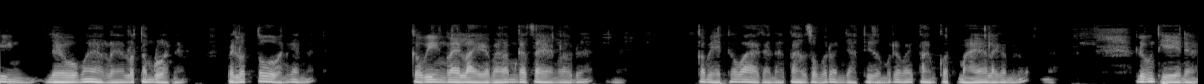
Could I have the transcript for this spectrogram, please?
วิ่งเร็วมากเลยรถตำรวจเนี่ยเป็นรถตู้เหมือนกันนะก็วิ่งไล่ๆกันมาแล้วมันก็แซงเราด้วยก็ไม่เห็นก็ว่ากันนะตามสมมติบัญญัติที่สมมติไว้ตามกฎหมายอะไรกันไม่รู้หรือบางทีเนี่ย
